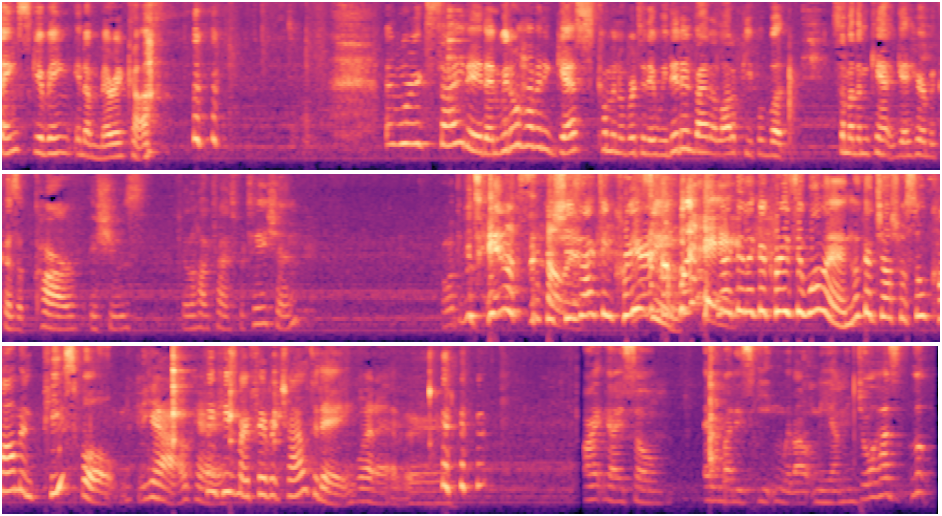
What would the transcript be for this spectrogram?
Thanksgiving in America. and we're excited. And we don't have any guests coming over today. We did invite a lot of people, but some of them can't get here because of car issues. They don't have transportation. I want the potato salad. She's acting crazy. She's acting like a crazy woman. Look at Joshua, so calm and peaceful. Yeah, okay. I think he's my favorite child today. Whatever. All right, guys. So everybody's eating without me. I mean, Joe has look.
